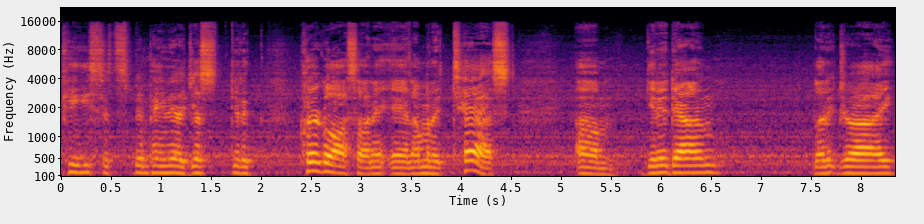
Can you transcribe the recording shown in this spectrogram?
piece, that's been painted, I just did a clear gloss on it, and I'm going to test, um, get it down let it dry,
